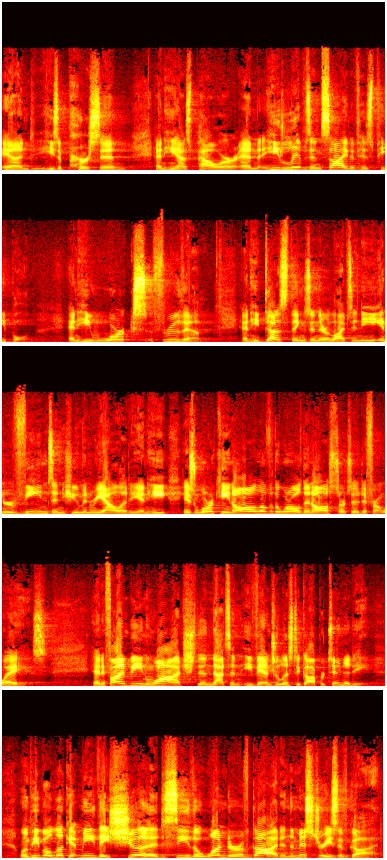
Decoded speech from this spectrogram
and he's a person and he has power and he lives inside of his people and he works through them and he does things in their lives and he intervenes in human reality and he is working all over the world in all sorts of different ways. And if I'm being watched, then that's an evangelistic opportunity. When people look at me, they should see the wonder of God and the mysteries of God.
